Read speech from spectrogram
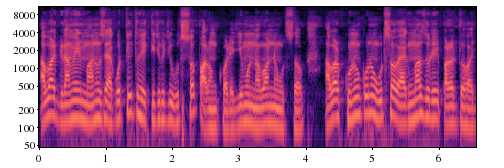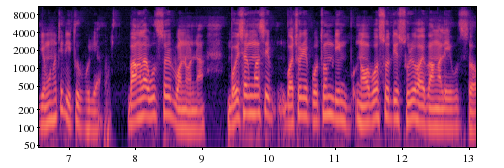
আবার গ্রামের মানুষ একত্রিত হয়ে কিছু কিছু উৎসব পালন করে, যেমন নবান্ন উৎসব। আবার কোনো কোনো উৎসব এক মাস ধরে পালিত হয়, যেমন হচ্ছে ঋতু পূজা। বাংলা উৎসবের বর্ণনা, বৈশাখ মাসে বছরের প্রথম দিন নববর্ষ দিয়ে শুরু হয় বাঙালি উৎসব।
